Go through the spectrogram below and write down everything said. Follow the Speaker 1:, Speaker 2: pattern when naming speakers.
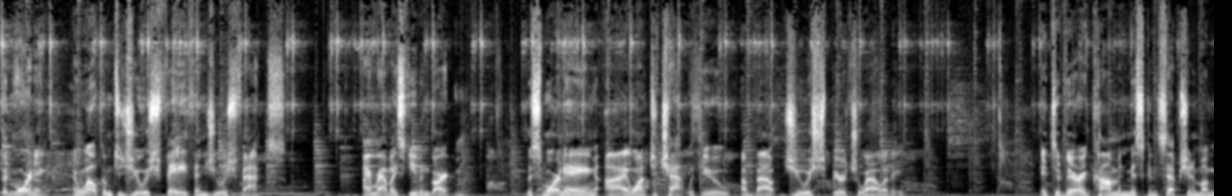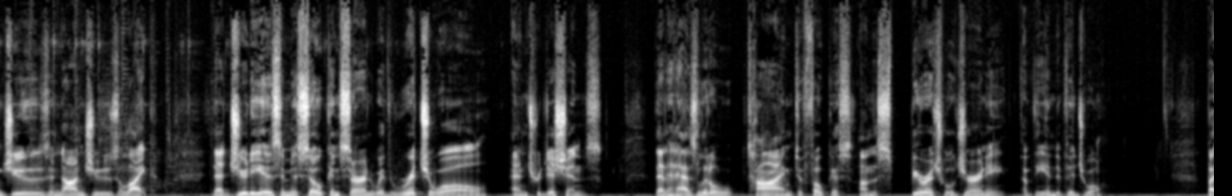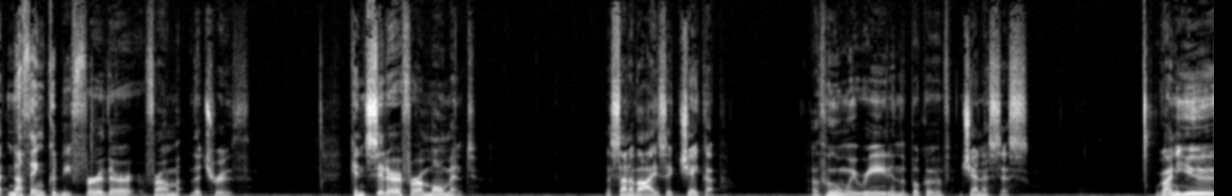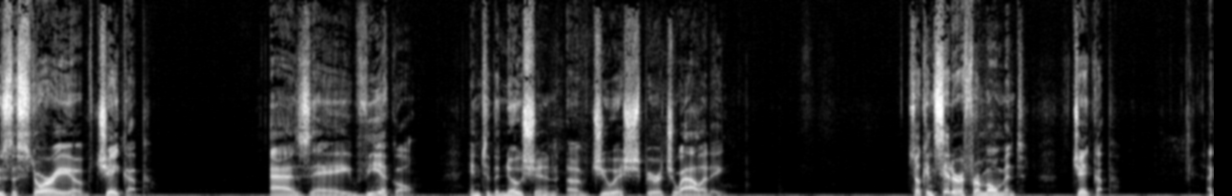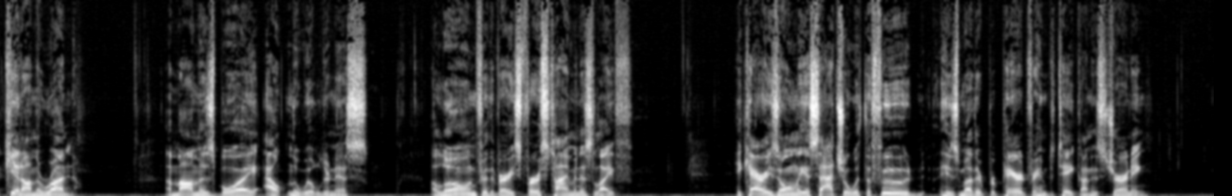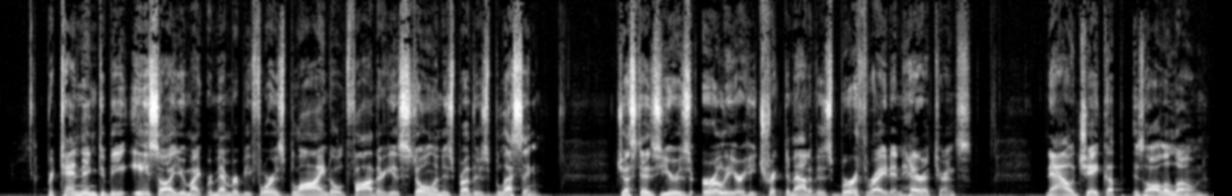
Speaker 1: Good morning, and welcome to Jewish Faith and Jewish Facts. I'm Rabbi Stephen Garten. This morning, I want to chat with you about Jewish spirituality. It's a very common misconception among Jews and non Jews alike that Judaism is so concerned with ritual and traditions that it has little time to focus on the spiritual journey of the individual. But nothing could be further from the truth. Consider for a moment the son of Isaac, Jacob, of whom we read in the book of Genesis. We're going to use the story of Jacob as a vehicle into the notion of Jewish spirituality. So consider for a moment Jacob, a kid on the run, a mama's boy out in the wilderness, alone for the very first time in his life. He carries only a satchel with the food his mother prepared for him to take on his journey. Pretending to be Esau, you might remember, before his blind old father, he has stolen his brother's blessing. Just as years earlier he tricked him out of his birthright inheritance. Now Jacob is all alone,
